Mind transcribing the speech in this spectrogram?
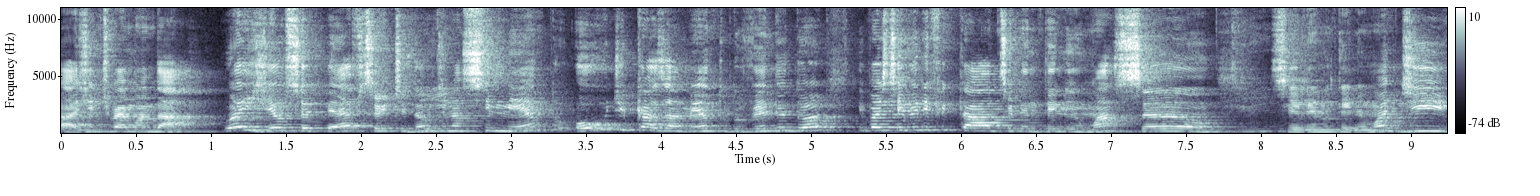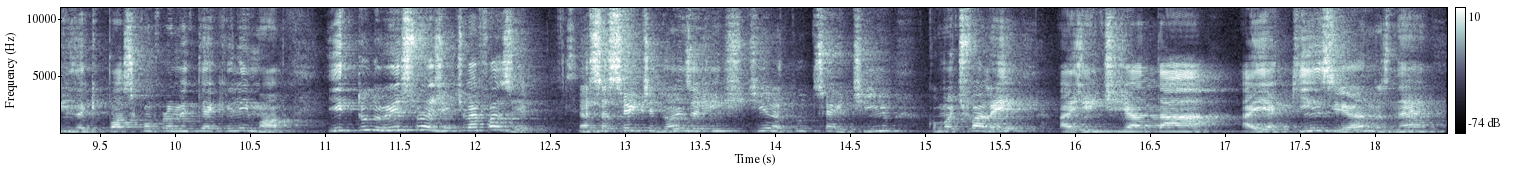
A gente vai mandar o RG, o CPF, certidão de nascimento ou de casamento do vendedor e vai ser verificado se ele não tem nenhuma ação, Sim. se ele não tem nenhuma dívida que possa comprometer aquele imóvel. E tudo isso a gente vai fazer. Essas certidões a gente tira tudo certinho. Como eu te falei, a gente já está aí há 15 anos né,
